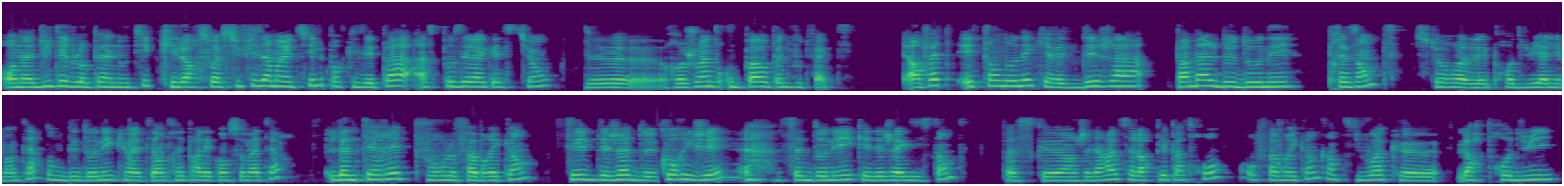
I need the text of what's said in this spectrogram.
on a dû développer un outil qui leur soit suffisamment utile pour qu'ils aient pas à se poser la question de rejoindre ou pas Open Food Facts. En fait, étant donné qu'il y avait déjà pas mal de données présentes sur les produits alimentaires, donc des données qui ont été entrées par les consommateurs, l'intérêt pour le fabricant, c'est déjà de corriger cette donnée qui est déjà existante parce qu'en général, ça leur plaît pas trop aux fabricants quand ils voient que leur produit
